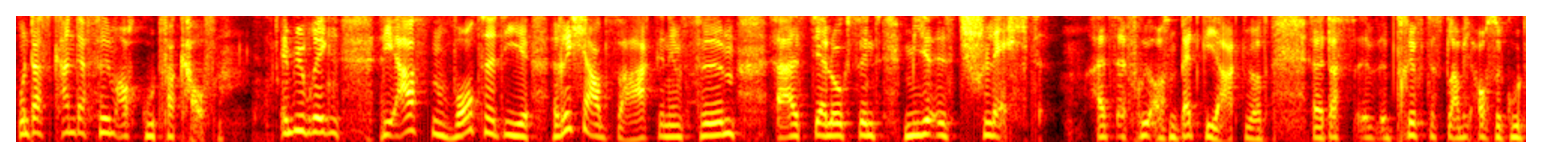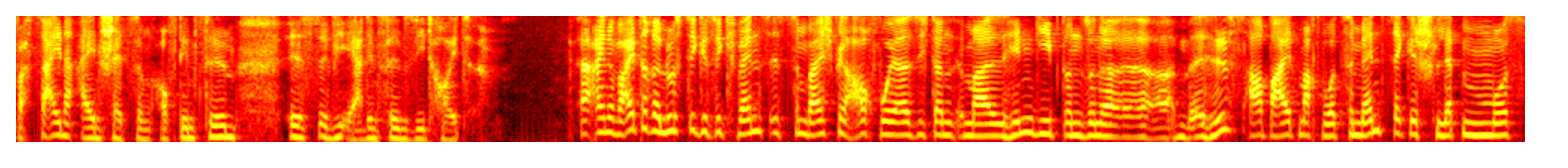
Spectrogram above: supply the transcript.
und das kann der Film auch gut verkaufen. Im Übrigen, die ersten Worte, die Richard sagt in dem Film äh, als Dialog sind, mir ist schlecht. Als er früh aus dem Bett gejagt wird. Äh, das äh, trifft es, glaube ich, auch so gut, was seine Einschätzung auf den Film ist, wie er den Film sieht heute. Äh, eine weitere lustige Sequenz ist zum Beispiel auch, wo er sich dann mal hingibt und so eine äh, Hilfsarbeit macht, wo er Zementsäcke schleppen muss.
